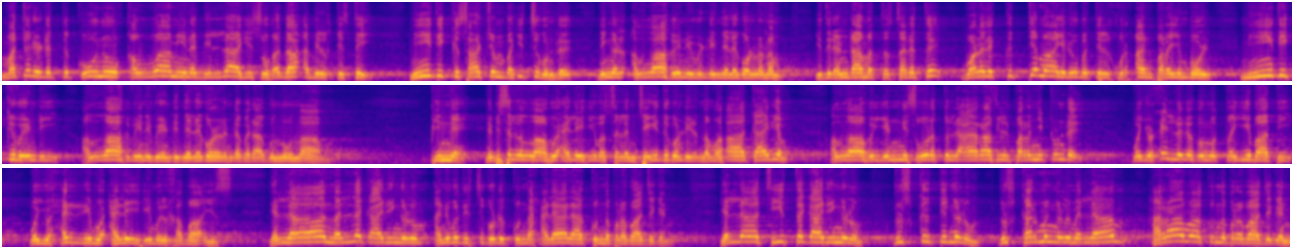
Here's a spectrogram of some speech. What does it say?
മറ്റൊരിടത്ത് കൂനു കവ്വാമീന ബില്ലാഹി സുഹദ അബിൽ ഖിസ്തി നീതിക്ക് സാക്ഷ്യം വഹിച്ചുകൊണ്ട് നിങ്ങൾ അള്ളാഹുവിന് വേണ്ടി നിലകൊള്ളണം. ഇത് രണ്ടാമത്തെ സ്ഥലത്ത് വളരെ കൃത്യമായ രൂപത്തിൽ ഖുർആൻ പറയുമ്പോൾ നീതിക്ക് വേണ്ടി അള്ളാഹുവിന് വേണ്ടി നിലകൊള്ളേണ്ടവരാകുന്നു നാം. പിന്നെ നബിസല്ലാഹു അലഹി വസ്ലം ചെയ്തുകൊണ്ടിരുന്ന മഹാകാര്യം അള്ളാഹു എണ്ണി സൂറത്തുൽ ആറാഫിൽ പറഞ്ഞിട്ടുണ്ട്. എല്ലാ നല്ല കാര്യങ്ങളും അനുവദിച്ചു കൊടുക്കുന്ന ഹലാലാക്കുന്ന പ്രവാചകൻ. എല്ലാ ചീത്ത കാര്യങ്ങളും ദുഷ്കൃത്യങ്ങളും ദുഷ്കർമ്മങ്ങളും എല്ലാം ഹറാമാക്കുന്ന പ്രവാചകൻ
